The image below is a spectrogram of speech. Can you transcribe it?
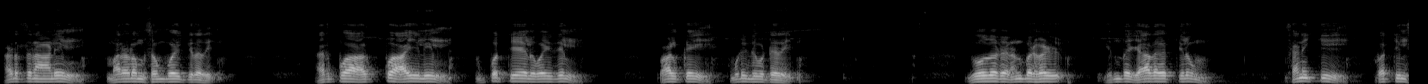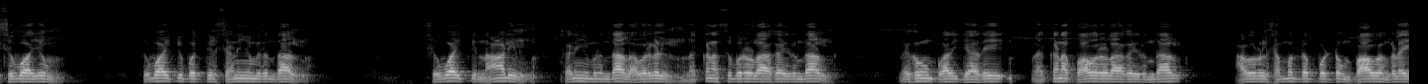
அடுத்த நாளில் மரணம் சம்பவிக்கிறது. அற்ப அற்ப ஆயுளில் முப்பத்தேழு வயதில் வாழ்க்கை முடிந்துவிட்டது. ஜோதிட நண்பர்கள் எந்த ஜாதகத்திலும் சனிக்கு பத்தில் செவ்வாயும் செவ்வாய்க்கு பத்தில் சனியும் இருந்தால் செவ்வாய்க்கு நாளில் சனியும் இருந்தால் அவர்கள் லக்கண சுபர்களாக இருந்தால் மிகவும் பாதிக்காது. லக்கண பாவர்களாக இருந்தால் அவர்கள் சம்பந்தப்பட்ட பாவங்களை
